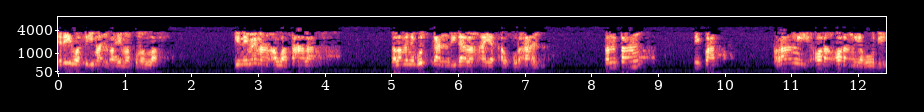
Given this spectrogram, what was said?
Jadi waktu iman rahimakumullah. Ini memang Allah Ta'ala telah menyebutkan di dalam ayat Al-Quran tentang sifat perangi orang-orang Yahudi.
